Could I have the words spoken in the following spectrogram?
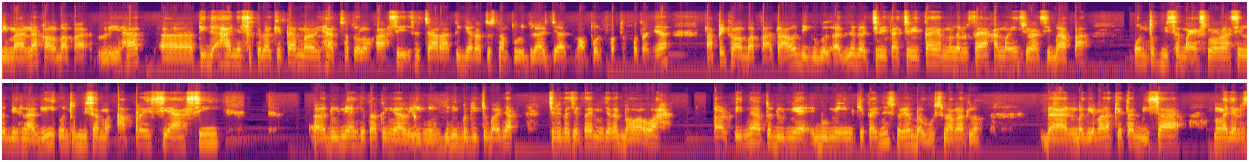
di mana kalau Bapak lihat uh, tidak hanya sekedar kita melihat satu lokasi secara 360 derajat maupun foto-fotonya, tapi kalau Bapak tahu di Google Earth itu ada cerita-cerita yang menurut saya akan menginspirasi Bapak untuk bisa mengeksplorasi lebih lagi, untuk bisa mengapresiasi uh, dunia yang kita tinggali ini. Jadi begitu banyak cerita-cerita yang mencatat bahwa wah Earth ini atau dunia bumi kita ini sebenarnya bagus banget loh. Dan bagaimana kita bisa mengajarkan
